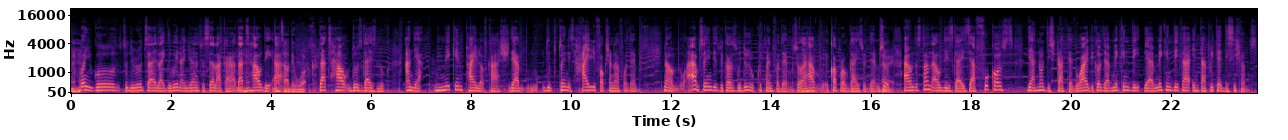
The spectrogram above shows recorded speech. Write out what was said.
Mhm. When you go to the roadside, like the way Nigerians will sell akara, that's Mhm. how they are. That's how they work. That's how those guys look, and they are making pile of cash. They are the plane is highly functional for them. Now, I'm saying this because we do recruitment for them, so I Mhm. have a couple of guys with them. So Alright. I understand how these guys they are focused. They are not distracted. Why? Because they are making da- they are making data interpreted decisions.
